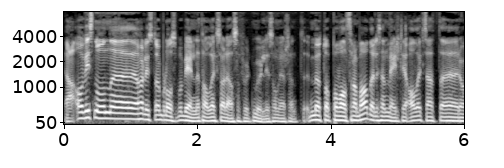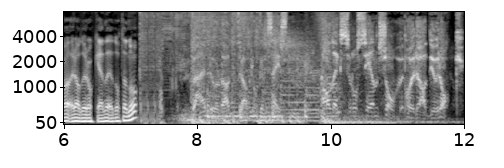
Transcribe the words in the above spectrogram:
ja, og Hvis noen eh, har lyst til å blåse på bjellene til Alex, så er det altså fullt mulig. som vi har skjønt. Møt opp på Valstrandbad, eller send mail til alex at eh, radiorock.no. Hver lørdag fra klokken 16. Alex Rosén Show på Radio Rock.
